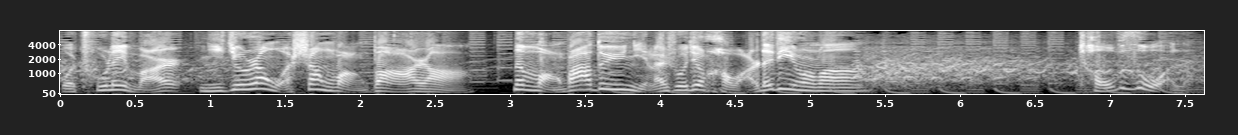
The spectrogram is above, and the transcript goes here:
我出来玩，你就让我上网吧啊？那网吧对于你来说就是好玩的地方吗？愁死我了。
